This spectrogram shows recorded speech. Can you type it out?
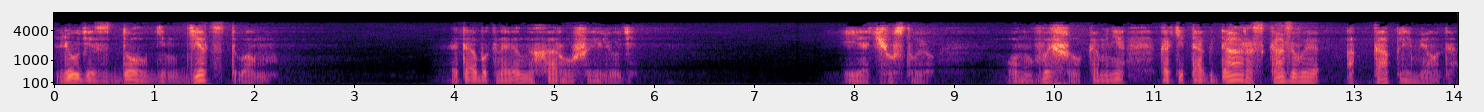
Люди с долгим детством — это обыкновенно хорошие люди. И я чувствую, он вышел ко мне, как и тогда, рассказывая о капле меда.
